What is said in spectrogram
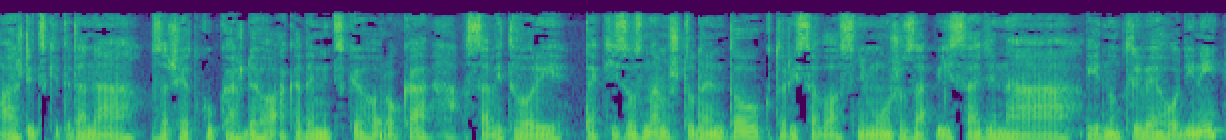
a vždycky teda na začiatku každého akademického roka sa vytvorí taký zoznam študentov, ktorí sa vlastne môžu zapísať na jednotlivé hodiny.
